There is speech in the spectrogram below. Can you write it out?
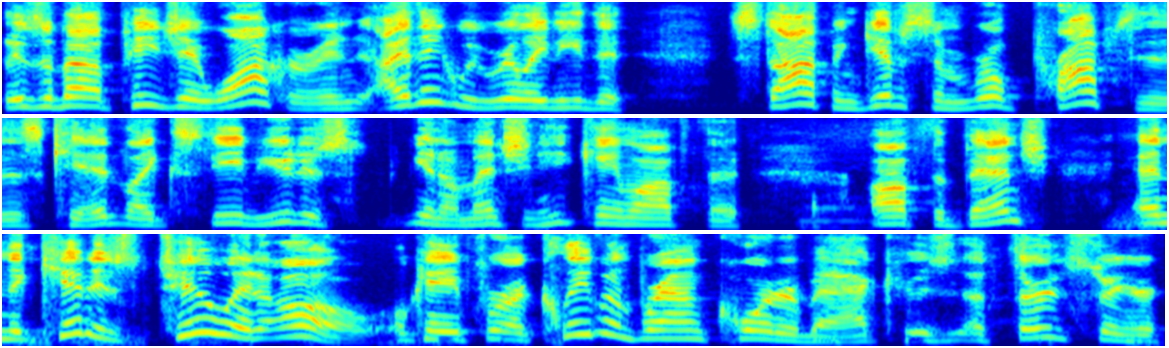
is about PJ Walker, and I think we really need to stop and give some real props to this kid. Like Steve, you just you know mentioned he came off the off the bench, and the kid is two and oh. Okay, for a Cleveland Brown quarterback who's a third stringer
